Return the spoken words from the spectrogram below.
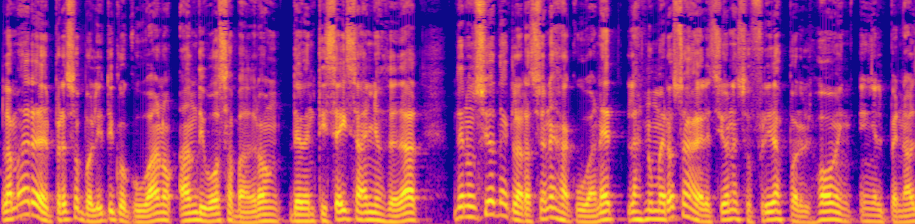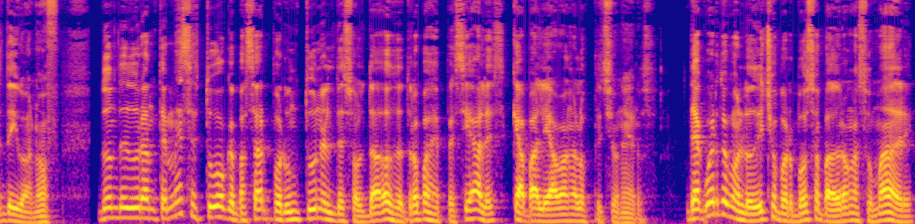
La madre del preso político cubano Andy Bosa Padrón, de 26 años de edad, denunció en declaraciones a Cubanet las numerosas agresiones sufridas por el joven en el penal de Ivanov, donde durante meses tuvo que pasar por un túnel de soldados de tropas especiales que apaleaban a los prisioneros. De acuerdo con lo dicho por Bosa Padrón a su madre,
